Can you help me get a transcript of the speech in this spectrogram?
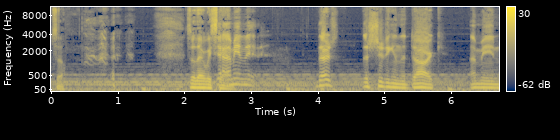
So So there we stand. Yeah, I mean, there's the shooting in the dark. I mean,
